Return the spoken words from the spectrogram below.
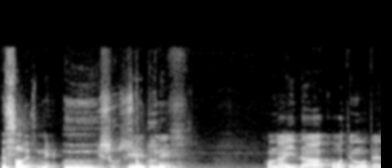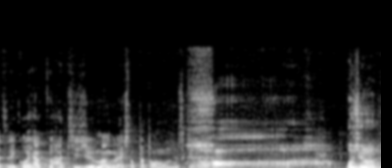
の？そうですね。うーそうですえーとねこの間買うてもうたやつで580万ぐらいしとったと思うんですけど。もちろん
